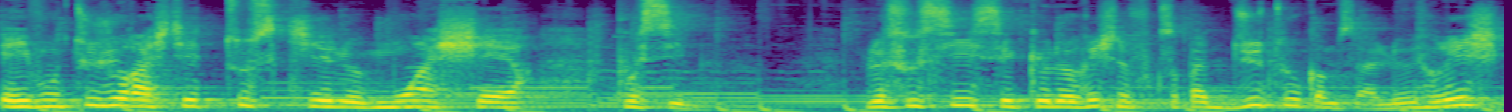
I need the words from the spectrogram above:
Et ils vont toujours acheter tout ce qui est le moins cher possible. Le souci, c'est que le riche ne fonctionne pas du tout comme ça. Le riche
